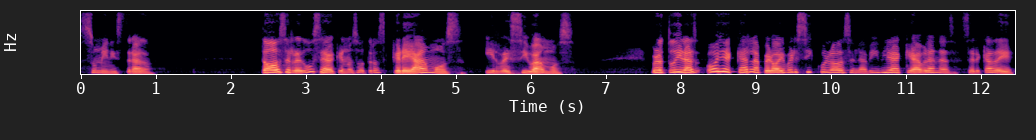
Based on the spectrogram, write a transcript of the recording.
suministrado. Todo se reduce a que nosotros creamos y recibamos. Pero tú dirás, oye Carla, pero hay versículos en la Biblia que hablan acerca de,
